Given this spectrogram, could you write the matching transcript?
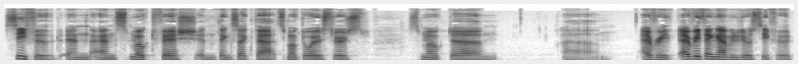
seafood and, and smoked fish and things like that, smoked oysters, smoked um, um, every everything having to do with seafood.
